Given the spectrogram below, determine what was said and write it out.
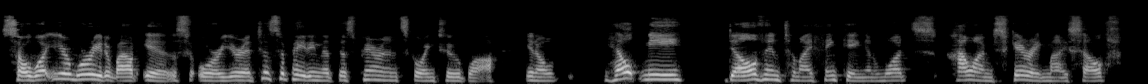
So what you're worried about is, or you're anticipating that this parent's going to blah, you know, help me delve into my thinking and what's, how I'm scaring myself.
